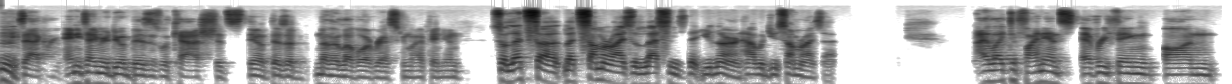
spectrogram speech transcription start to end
Mm. Exactly. Anytime you're doing business with cash, it's, you know, there's a, another level of risk in my opinion. So let's uh, let's summarize the lessons that you learn. How would you summarize that? I like to finance everything on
